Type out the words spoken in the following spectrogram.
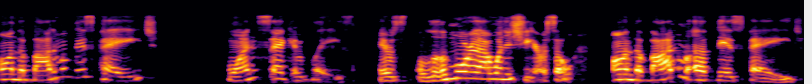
On the bottom of this page, one second, please. There's a little more that I want to share. So, on the bottom of this page,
